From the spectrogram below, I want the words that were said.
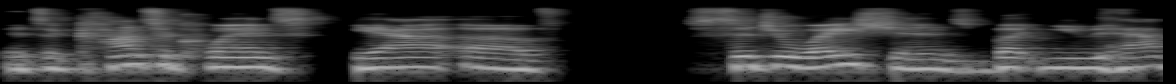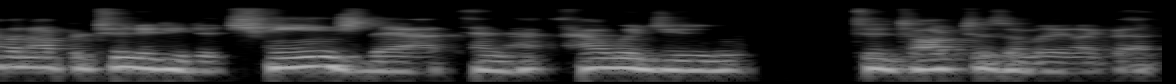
it's a consequence, yeah, of situations, but you have an opportunity to change that. And how would you to talk to somebody like that?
